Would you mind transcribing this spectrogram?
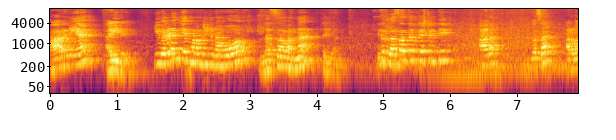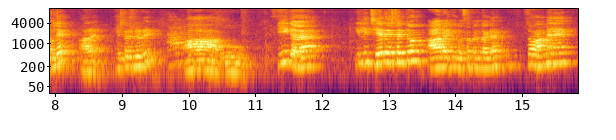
ಆರನೆಯ ಐದು. ಇವೆರಡಕ್ಕೆ ಏನ್ ಮಾಡೋಣ ಈಗ ನಾವು? ಲಸವನ್ನ ತೆಗೆಯೋಣ. ಇದ್ರ ಲಸ ತೆಗೆದ್ರೆ ಎಷ್ಟೈತಿ ಆರ. ಲಸ ಆರ ಒಂದ್ಲೆ ಆರ. ಎಷ್ಟಾಯ್ತು ಆರು. ಈಗ ಇಲ್ಲಿ ಛೇದ ಎಷ್ಟಾಯ್ತು? ಆರಾಯ್ತು ಲಸ ತೆಗೆದಾಗ. ಸೊ ಆಮೇಲೆ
